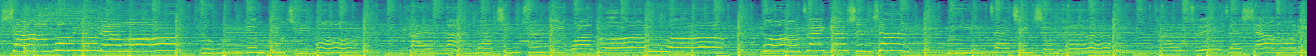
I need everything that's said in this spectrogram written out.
沙漠有了我，永远不寂寞，开满了青春的花朵。我在高声唱，你在轻声和，陶醉在沙漠里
